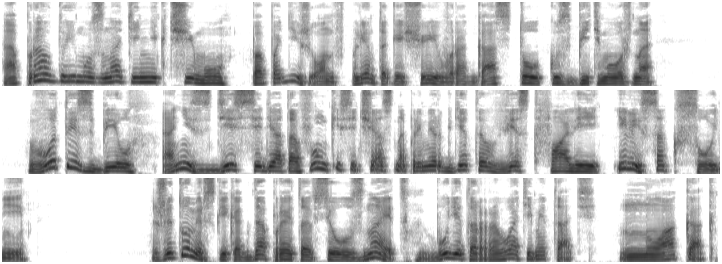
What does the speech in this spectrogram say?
А правду ему знать и ни к чему, Попади же он в плен, так еще и врага с толку сбить можно. Вот и сбил. Они здесь сидят, а функи сейчас, например, где-то в Вестфалии или Саксонии. Житомирский, когда про это все узнает, будет рвать и метать. Ну а как?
